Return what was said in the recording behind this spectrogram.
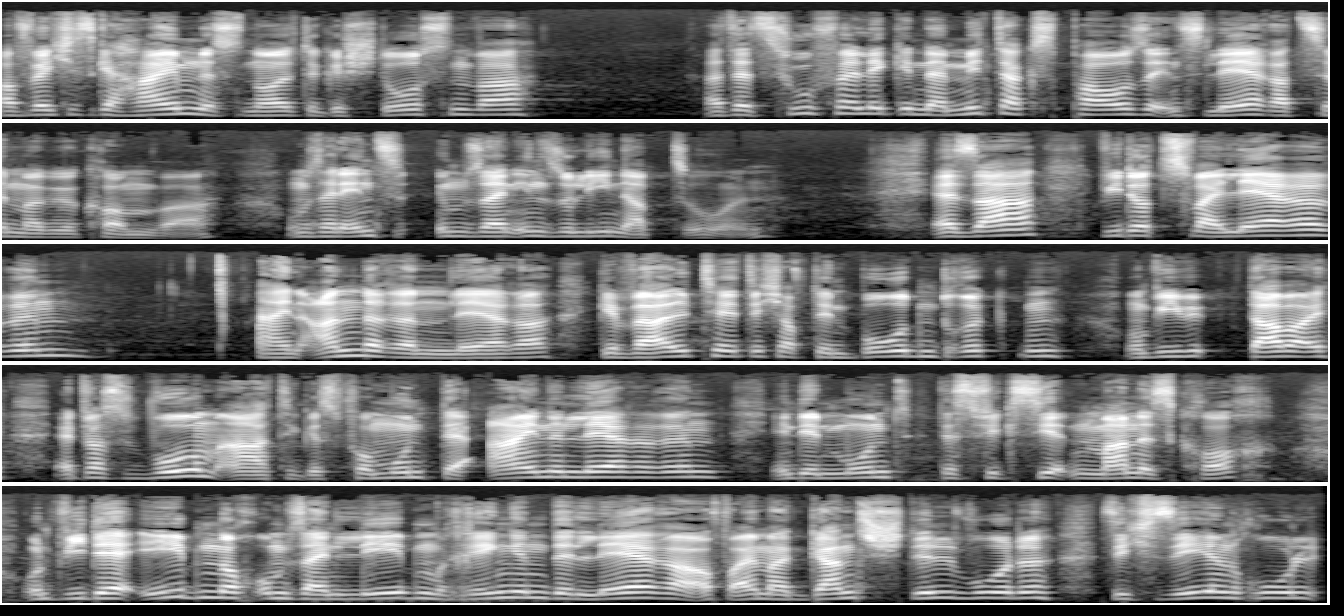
auf welches Geheimnis Nolte gestoßen war als er zufällig in der Mittagspause ins Lehrerzimmer gekommen war, um sein, um sein Insulin abzuholen. Er sah, wie dort zwei Lehrerinnen einen anderen Lehrer gewalttätig auf den Boden drückten und wie dabei etwas Wurmartiges vom Mund der einen Lehrerin in den Mund des fixierten Mannes kroch und wie der eben noch um sein Leben ringende Lehrer auf einmal ganz still wurde, sich seelenruhig,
